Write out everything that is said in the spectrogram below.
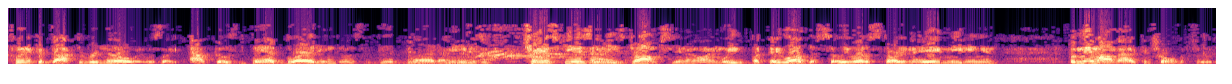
clinic of Dr. Renault. It was like out goes the bad blood, in goes the good blood. I mean, he was transfusing these drunks, you know, and we, but they loved us, so they let us start an AA meeting. And but meanwhile, I'm out of control of the food.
